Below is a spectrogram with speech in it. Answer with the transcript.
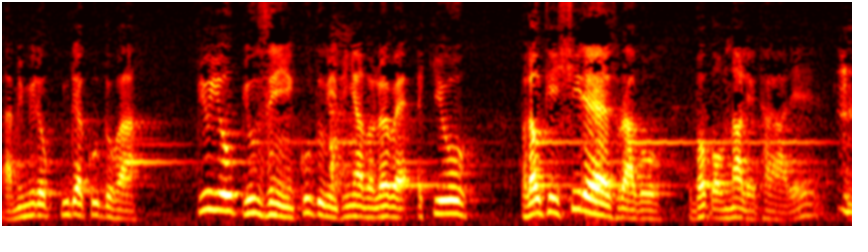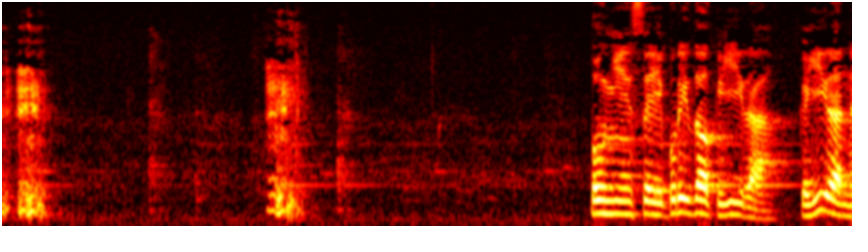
အဲမိမိတို့ပြုတဲ့ကုသိုလ်ဟာပြုယုတ်ပြုစဉ်ကုသိုလ်ရင်ဖြစ်ရတော့လည်းပဲအကျိုးဘယ်လောက်ထိရှိတယ်ဆိုတာကိုသဘောပေါက်နားလည်ထားရတယ်ပုံညင်စေပုရိသောဂိရာဂိရဏ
